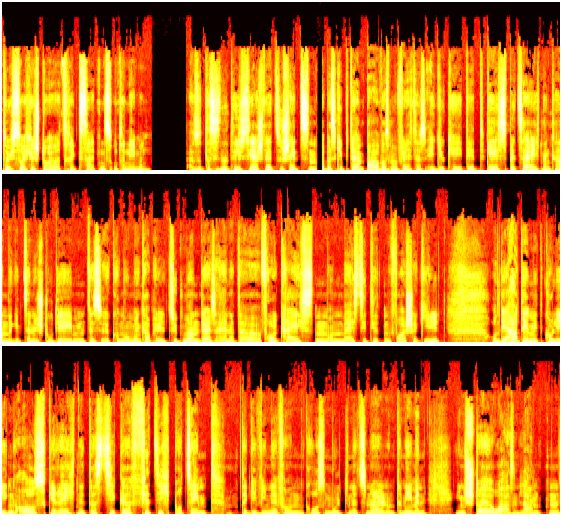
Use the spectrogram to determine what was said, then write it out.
durch solche Steuertricks seitens Unternehmen? Also das ist natürlich sehr schwer zu schätzen, aber es gibt ein paar, was man vielleicht als Educated Guess bezeichnen kann. Da gibt es eine Studie eben des Ökonomen Gabriel Zügmann, der als einer der erfolgreichsten und meistzitierten Forscher gilt. Und er hat eben mit Kollegen ausgerechnet, dass circa 40 Prozent der Gewinne von großen multinationalen Unternehmen in Steueroasen landen.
